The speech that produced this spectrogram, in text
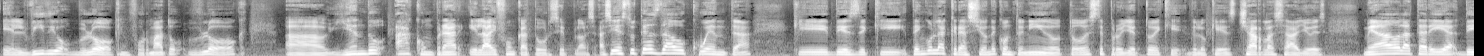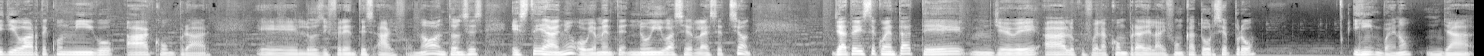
el video blog en formato vlog Ah, yendo a comprar el iPhone 14 Plus. Así es, tú te has dado cuenta que desde que tengo la creación de contenido, todo este proyecto de, que, de lo que es charlas iOS, me ha dado la tarea de llevarte conmigo a comprar eh, los diferentes iPhones, ¿no? Entonces, este año obviamente no iba a ser la excepción. Ya te diste cuenta, te mm, llevé a lo que fue la compra del iPhone 14 Pro. Y bueno, ya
